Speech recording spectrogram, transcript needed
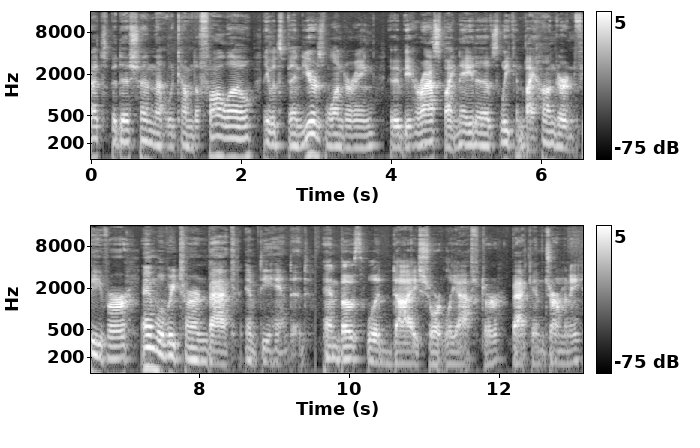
expedition that would come to follow, they would spend years wandering, they would be harassed by natives, weakened by hunger and fever, and will return back empty handed and both would die shortly after back in Germany,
